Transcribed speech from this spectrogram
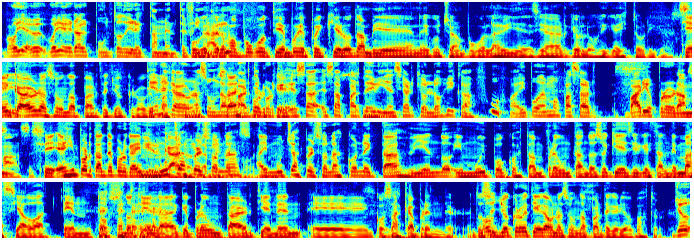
voy a, voy a ir al punto directamente Porque final. tenemos poco tiempo y después quiero también escuchar un poco las evidencias arqueológicas e históricas. Tiene Sí. que haber una segunda parte, yo creo que. Tiene que haber una segunda ¿Sabes parte por porque esa, esa parte de evidencia arqueológica, uf, ahí podemos pasar varios programas. Sí, es importante porque hay muchas personas, hay muchas personas conectadas viendo y muy pocos están preguntando. Eso quiere decir que están demasiado atentos, no tienen nada que preguntar, tienen eh, cosas que aprender. Entonces Oh. yo creo que tiene que haber una segunda parte que querido pastor. Yo,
